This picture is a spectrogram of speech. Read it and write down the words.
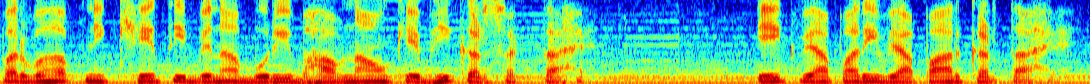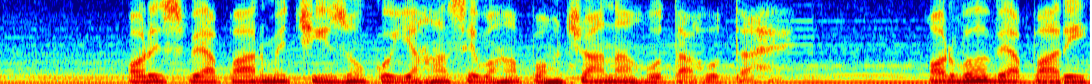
पर वह अपनी खेती बिना बुरी भावनाओं के भी कर सकता है। एक व्यापारी व्यापार करता है और इस व्यापार में चीज़ों को यहाँ से वहाँ पहुंचाना होता होता है और वह व्यापारी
